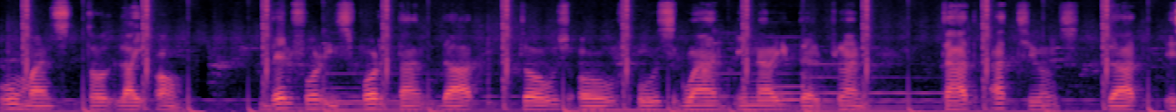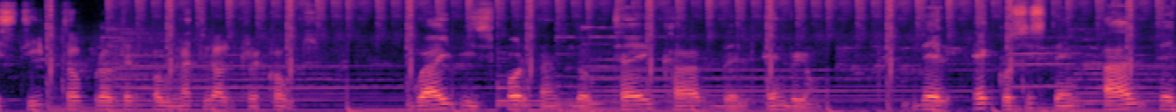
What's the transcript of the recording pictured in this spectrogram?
humans to live on. Therefore, it's important that those of us want inherit the planet that actions that still to protect our natural resources. Why is important to take care del environment, del ecosystem, and the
